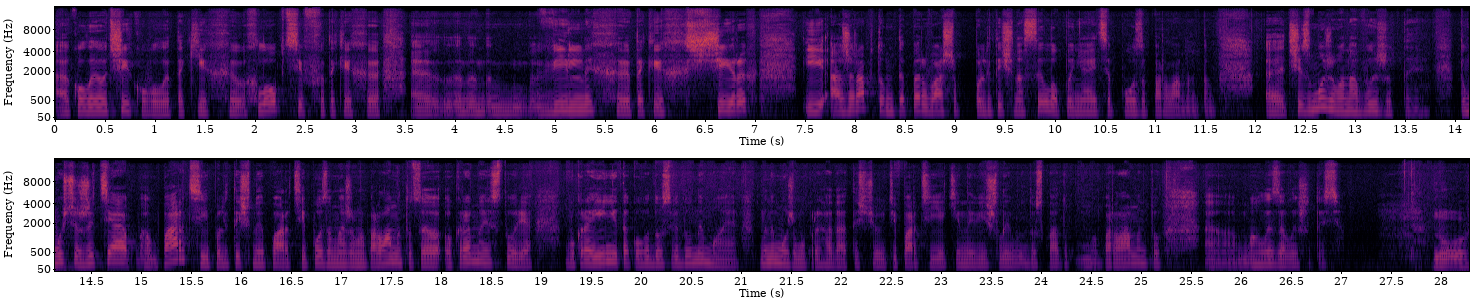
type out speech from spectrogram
е, коли очікували таких е, хлопців, таких е, вільних, таких щирих. І аж раптом тепер ваша політична сила опиняється поза парламентом. Чи зможе вона вижити? Тому що життя е, партії, політичної партії поза межами парламенту це окрема історія. В Україні такого досвіду немає. Ми не можемо пригадати, що ті партії, які не війшли до складу парламенту, е, могли залишитися. Ну,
